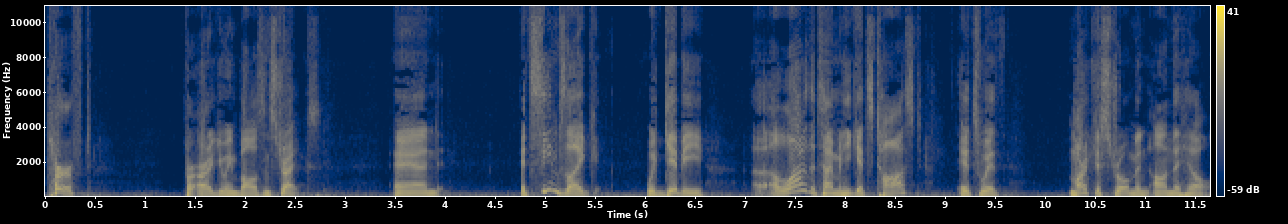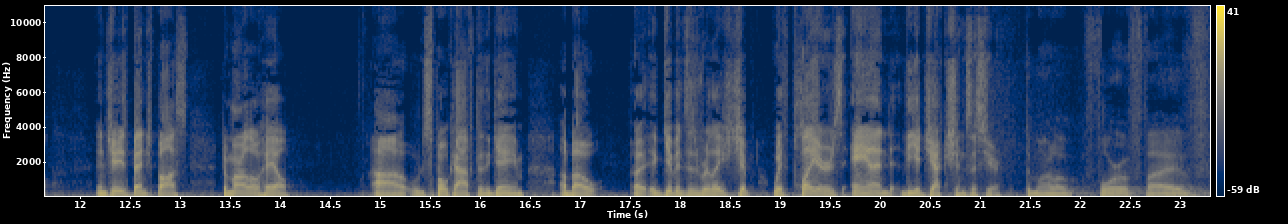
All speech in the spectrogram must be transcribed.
turfed for arguing balls and strikes. And it seems like with Gibby, a lot of the time when he gets tossed, it's with Marcus Stroman on the hill. And Jay's bench boss, DeMarlo Hale, uh, spoke after the game about uh, Gibbons' relationship with players and the ejections this year. DeMarlo, four of five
